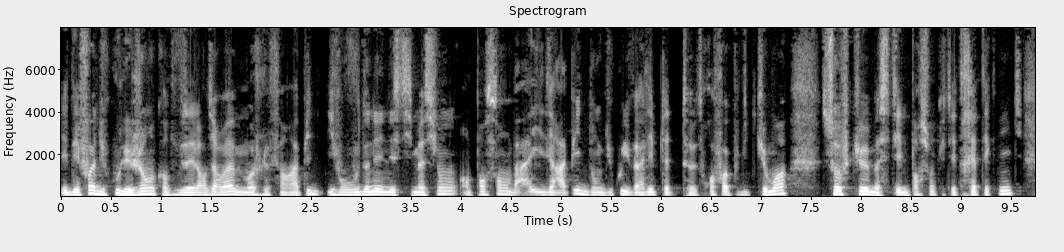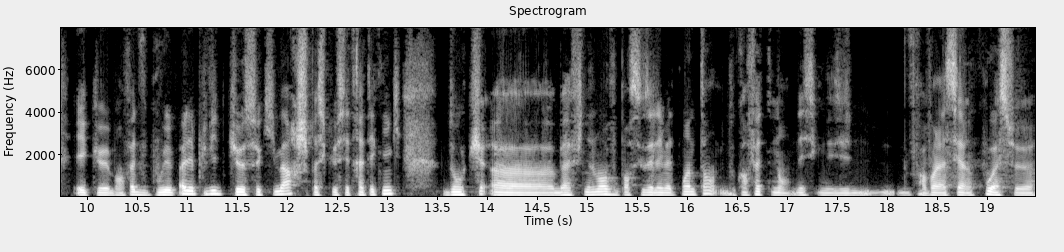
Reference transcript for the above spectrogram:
et des fois du coup les gens quand vous allez leur dire ouais moi je le fais en rapide, ils vont vous donner une estimation en pensant bah il est rapide donc du coup il va aller peut-être trois fois plus vite que moi. Sauf que bah, c'était une portion qui était très technique et que bah, en fait vous pouvez pas aller plus vite que ce qui marche parce que c'est très technique. Donc euh, bah, finalement vous pensez que vous allez mettre moins de temps. Donc en fait non enfin voilà, c'est un coup à se,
